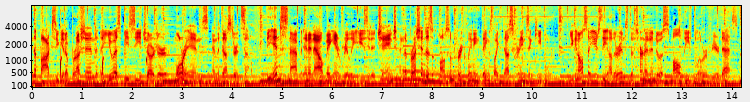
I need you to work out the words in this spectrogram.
In the box, you get a brush end, a USB C charger, more ends, and the duster itself. The ends snap in and out, making it really easy to change, and the brush end is awesome for cleaning things like dust screens and keyboards. You can also use the other ends to turn it into a small leaf blower for your desk.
